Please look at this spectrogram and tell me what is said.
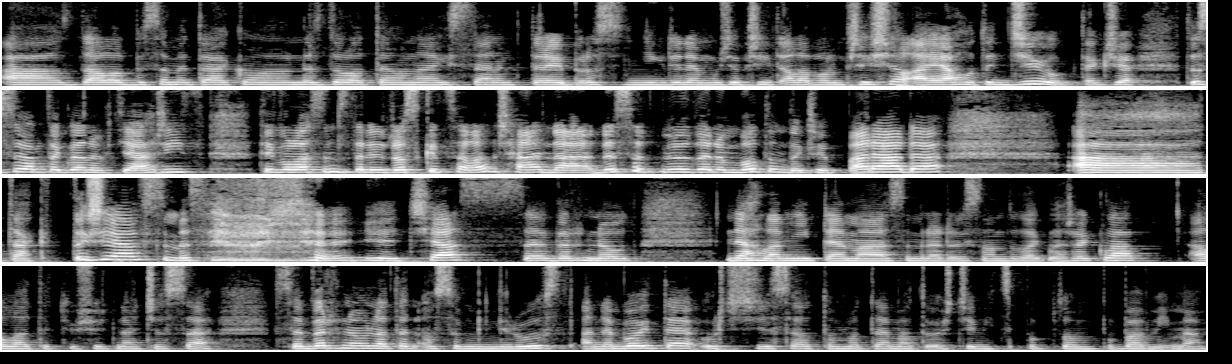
a zdálo by se mi to jako nezdolatelný sen, který prostě nikdy nemůže přijít, ale on přišel a já ho teď žiju. Takže to jsem vám takhle nechtěla říct. Ty vole jsem se tady rozkecala třeba na 10 minut jenom o tom, takže paráda. A tak, takže já si myslím, že je čas se vrhnout na hlavní téma. Jsem ráda, že jsem to takhle řekla, ale teď už je na čase se vrhnout na ten osobní růst a nebojte, určitě se o tomhle tématu ještě víc potom pobavíme.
